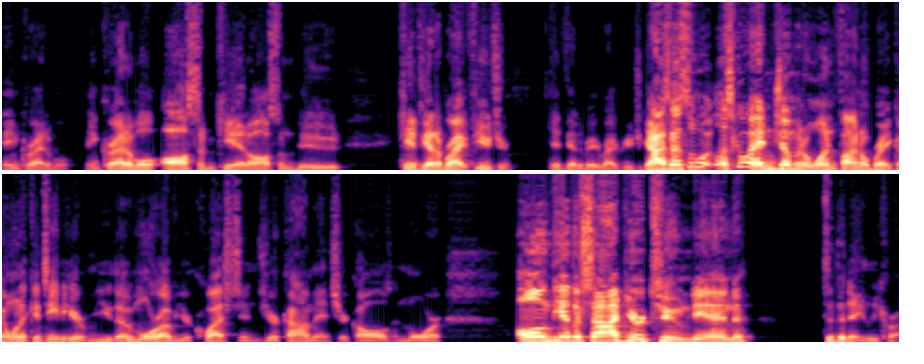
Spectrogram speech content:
Incredible, incredible, awesome kid, awesome dude. Kid's got a bright future. Kid's got a very bright future. Guys, let's let's go ahead and jump into one final break. I want to continue to hear from you though, more of your questions, your comments, your calls, and more. On the other side, you're tuned in to the Daily Crow.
